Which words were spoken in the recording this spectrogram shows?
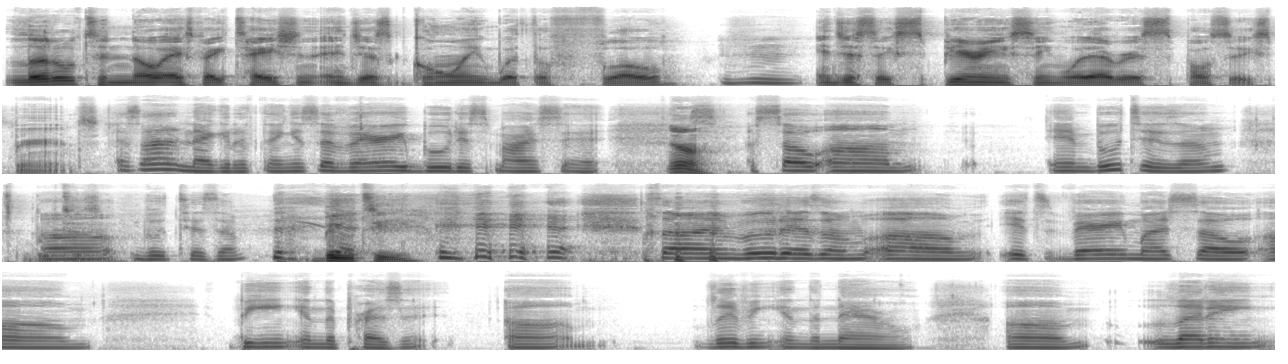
little to no expectation and just going with the flow Mm-hmm. and just experiencing whatever it's supposed to experience. It's not a negative thing. It's a very Buddhist mindset. No, So, um, in Buddhism, Buddhism. uh, Buddhism. booty. so in Buddhism, um, it's very much so um, being in the present, um, living in the now, um, letting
